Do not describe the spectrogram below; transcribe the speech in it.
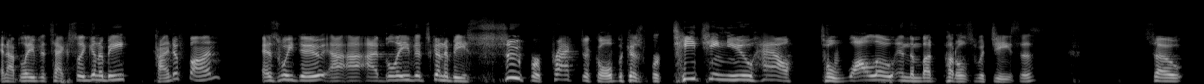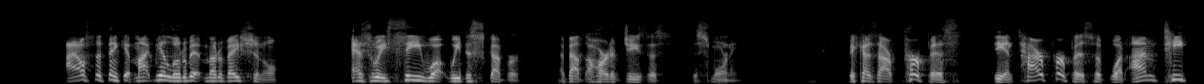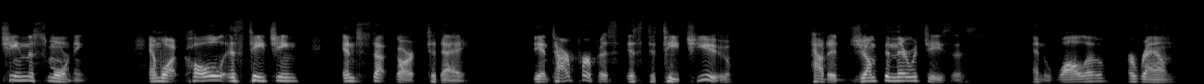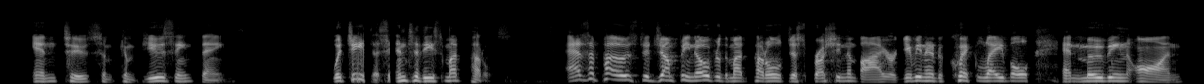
And I believe it's actually going to be kind of fun as we do. I, I believe it's going to be super practical because we're teaching you how to wallow in the mud puddles with Jesus. So I also think it might be a little bit motivational as we see what we discover about the heart of Jesus this morning. Because our purpose, the entire purpose of what I'm teaching this morning and what Cole is teaching in Stuttgart today, the entire purpose is to teach you how to jump in there with Jesus and wallow around into some confusing things with Jesus, into these mud puddles as opposed to jumping over the mud puddle, just brushing them by or giving it a quick label and moving on.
